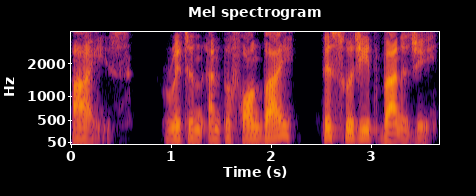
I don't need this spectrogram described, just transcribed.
Eyes, written and performed by Biswajit Banerjee.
